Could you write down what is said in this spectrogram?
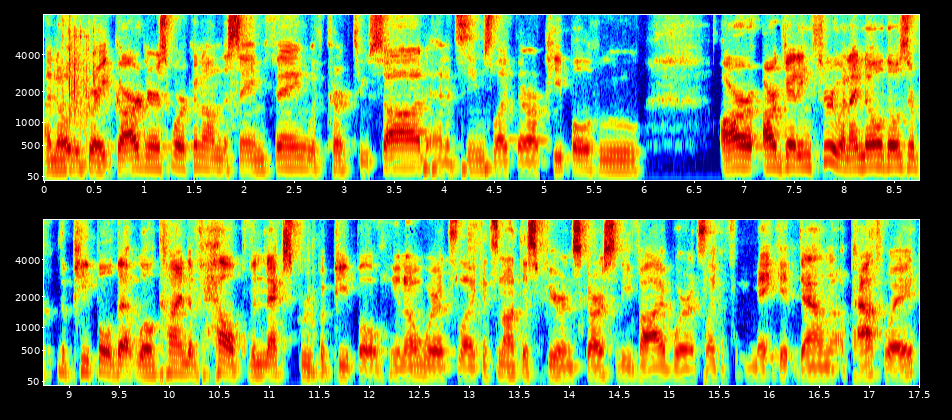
I know the great gardeners working on the same thing with Kirk Tousaw, and it seems like there are people who are are getting through. And i know those are the people that will kind of help the next group of people you know where it's like it's not this fear and scarcity vibe where it's like if we make it down a pathway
